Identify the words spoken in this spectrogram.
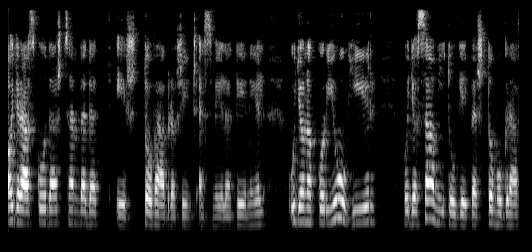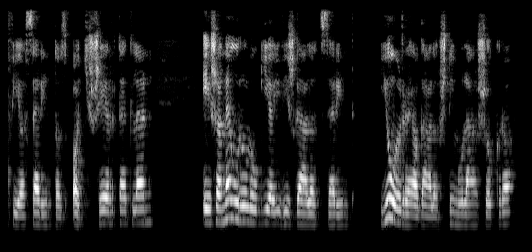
Agyrázkódást szenvedett, és továbbra sincs eszméleténél, ugyanakkor jó hír, hogy a számítógépes tomográfia szerint az agy sértetlen, és a neurológiai vizsgálat szerint jól reagál a stimulánsokra,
